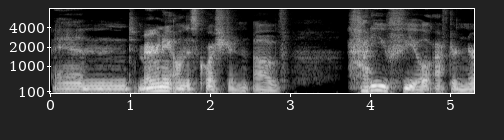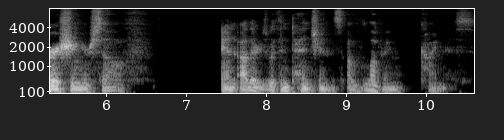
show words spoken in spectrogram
And marinate on this question of how do you feel after nourishing yourself and others with intentions of loving kindness?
